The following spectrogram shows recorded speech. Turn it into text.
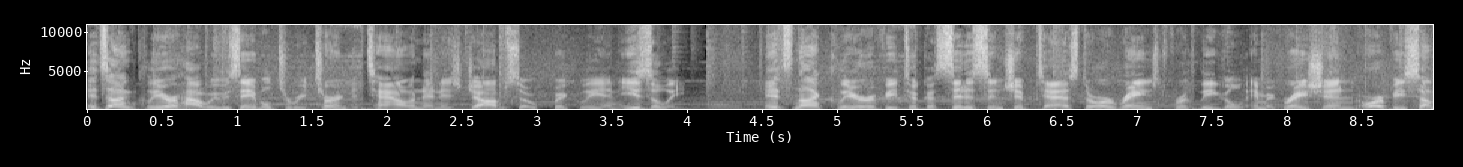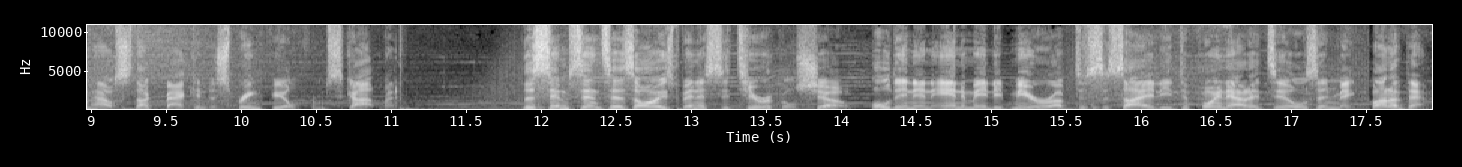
It's unclear how he was able to return to town and his job so quickly and easily. It's not clear if he took a citizenship test or arranged for legal immigration, or if he somehow snuck back into Springfield from Scotland. The Simpsons has always been a satirical show, holding an animated mirror up to society to point out its ills and make fun of them.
